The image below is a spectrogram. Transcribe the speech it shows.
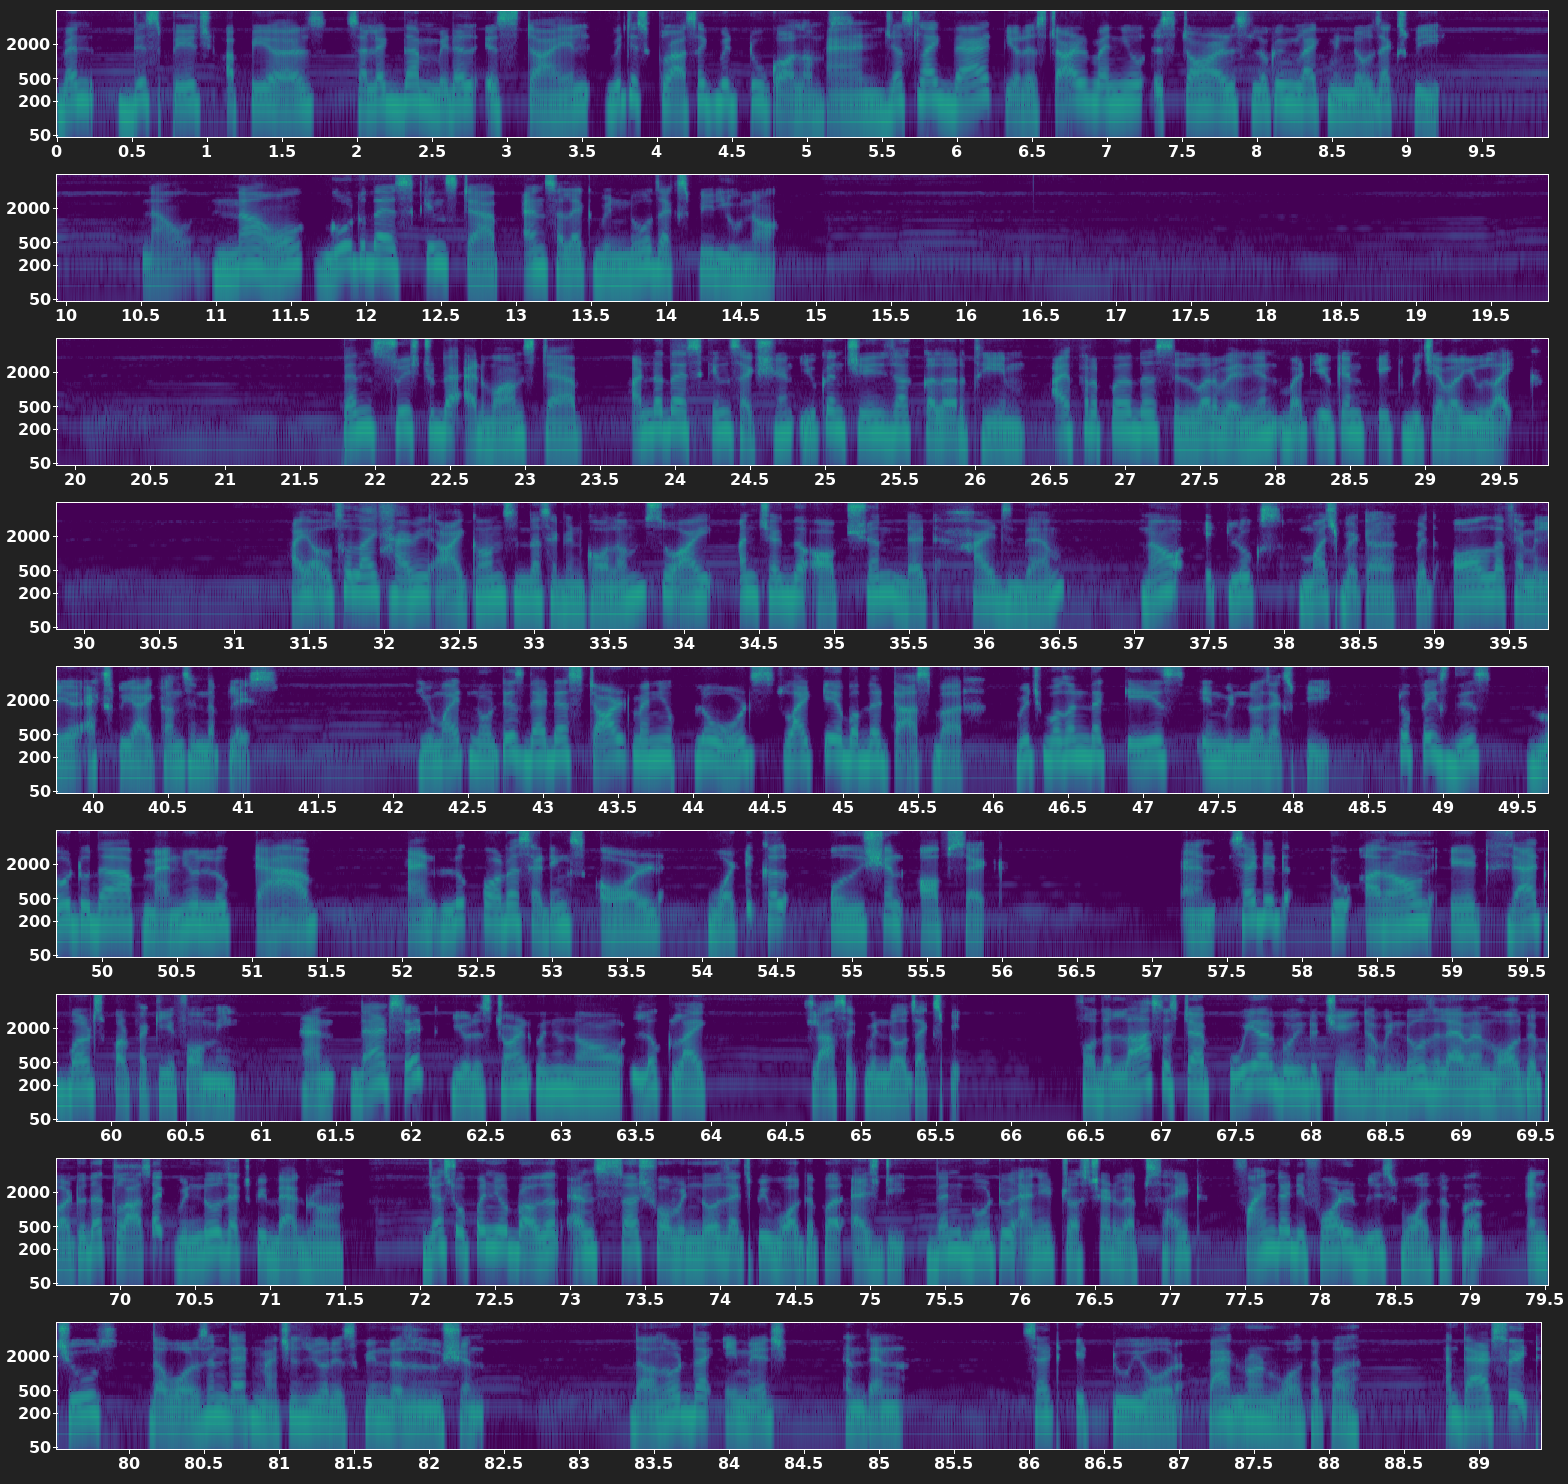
When this page appears, select the middle style which is classic with two columns. And just like that, your start menu starts looking like Windows XP. Now, now go to the skins tab and select Windows XP Luna. Then switch to the advanced tab under the skin section, you can change the color theme. I prefer the silver variant but you can pick whichever you like. I also like having icons in the second column so I uncheck the option that hides them. Now it looks much better with all the familiar XP icons in the place. You might notice that the start menu floats slightly above the taskbar, which wasn't the case in Windows XP. To fix this, go to the menu look tab and look for the settings called vertical position offset and set it to around 8 that works perfectly for me and that's it. Your start menu now look like classic windows xp for the last step we are going to change the windows 11 wallpaper to the classic windows xp background. Just open your browser and search for windows xp wallpaper hd then go to any trusted website find the default bliss wallpaper and choose the version that matches your screen resolution. Download the image and then set it to your background wallpaper. And that's it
